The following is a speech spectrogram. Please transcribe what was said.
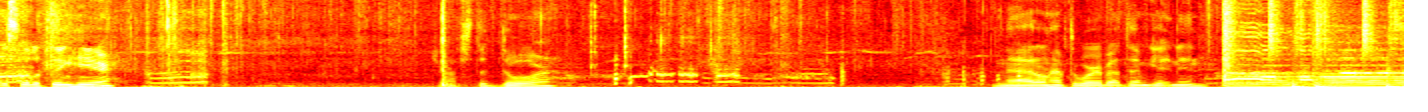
This little thing here drops the door. Now I don't have to worry about them getting in.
